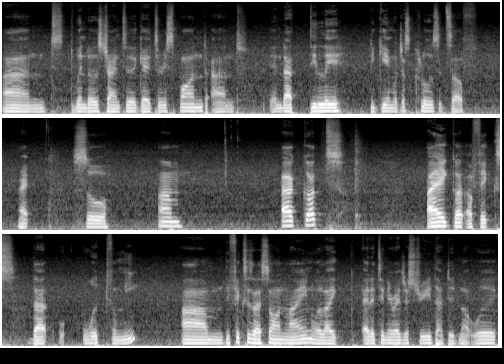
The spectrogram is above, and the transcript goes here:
and Windows trying to get to respond and in that delay the game will just close itself right? So um I got I got a fix that worked for me. Um the fixes I saw online were like editing the registry that did not work.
